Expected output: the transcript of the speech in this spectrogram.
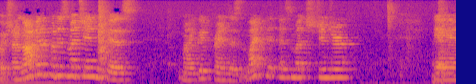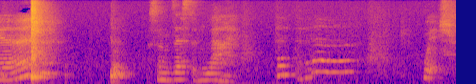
which I'm not going to put as much in because my good friend doesn't like it as much ginger. And some zest of lime. Which, let's see, which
